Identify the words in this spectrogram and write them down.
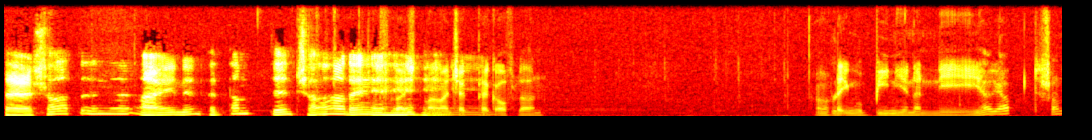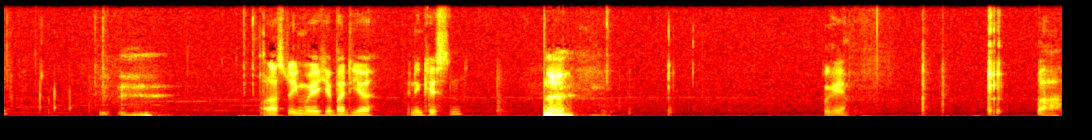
Der Schaden, einen verdammten Schaden. Vielleicht mal mein Jetpack aufladen. Haben wir vielleicht irgendwo Bienen hier in der Nähe gehabt schon? Oder hast du irgendwelche bei dir in den Kisten? Nö. Okay. Ah,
